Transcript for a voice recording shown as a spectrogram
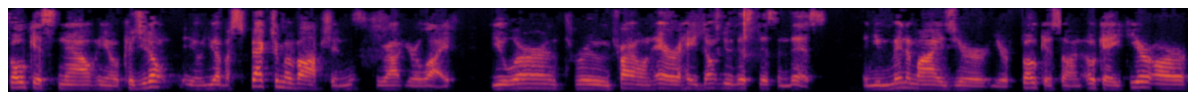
focused now, you know, cause you don't, you know, you have a spectrum of options throughout your life. You learn through trial and error, hey, don't do this, this, and this. And you minimize your, your focus on, okay, here are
